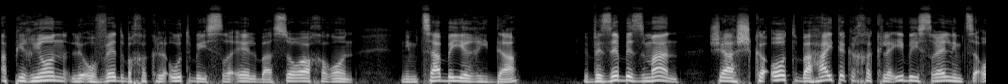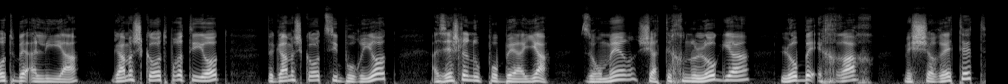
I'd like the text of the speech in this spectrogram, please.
הפריון לעובד בחקלאות בישראל בעשור האחרון נמצא בירידה, וזה בזמן שההשקעות בהייטק החקלאי בישראל נמצאות בעלייה, גם השקעות פרטיות וגם השקעות ציבוריות, אז יש לנו פה בעיה. זה אומר שהטכנולוגיה לא בהכרח משרתת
